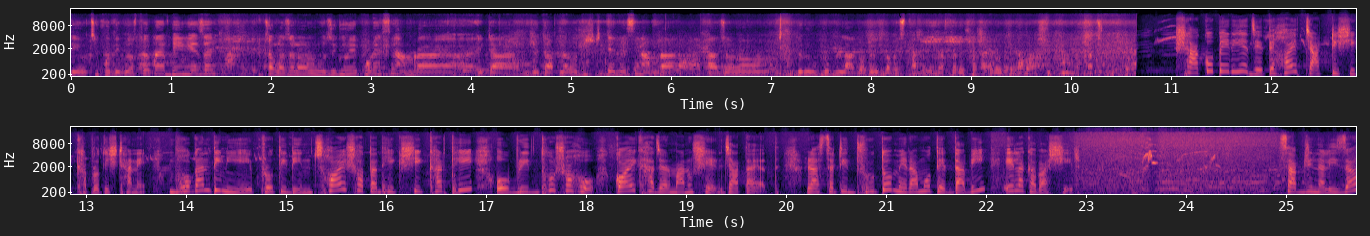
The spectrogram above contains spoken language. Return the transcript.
দিয়ে হচ্ছে ক্ষতিগ্রস্ত, প্রায় ভেঙে যায়, চলাচল অনুযোগী হয়ে পড়েছে। আমরা এটা যেহেতু আপনারও দৃষ্টিতে এনেছেন, আমরা জন দুর্ভোগ লাঘবের ব্যবস্থা নেব। রাস্তাটি সংস্কার উদ্যোগে আমরা শিক্ষণ কাজ সাঁকো পেরিয়ে যেতে হয় চারটি শিক্ষা প্রতিষ্ঠানে। ভোগান্তি নিয়ে প্রতিদিন ছয় শতাধিক শিক্ষার্থী ও বৃদ্ধ সহ কয়েক হাজার মানুষের যাতায়াত। রাস্তাটি দ্রুত মেরামতের দাবি এলাকাবাসীর। সাবরিনা লিজা,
